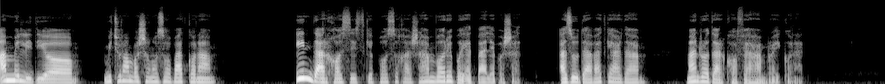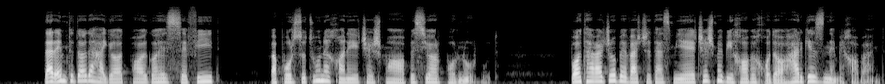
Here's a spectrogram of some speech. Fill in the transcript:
ام لیدیا می‌تونم با شما صحبت کنم؟ این درخواستی است که پاسخش همواره باید بله باشد. از او دعوت کردم من را در کافه همراهی کند. در امتداد حیات پایگاه سفید و پرستون خانه چشمها بسیار پرنور بود. با توجه به وجه تصمیه چشم بیخواب خدا هرگز نمیخوابند.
